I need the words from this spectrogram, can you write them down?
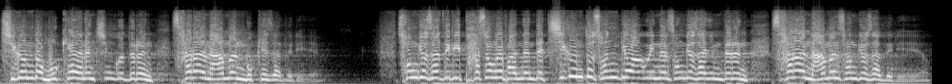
지금도 목회하는 친구들은 살아남은 목회자들이에요. 선교사들이 파송을 받는데 지금도 선교하고 있는 선교사님들은 살아남은 선교사들이에요.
